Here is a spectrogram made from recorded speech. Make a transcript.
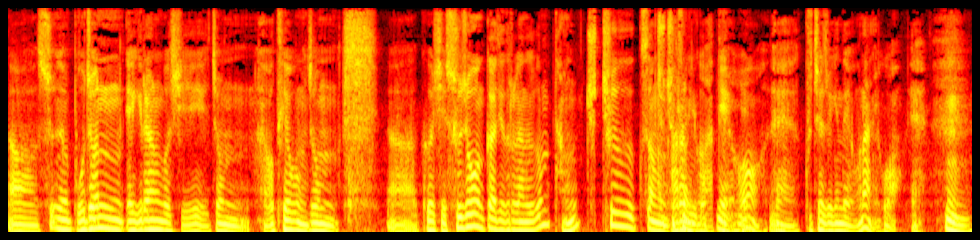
어, 수, 보존액이라는 것이 좀 어떻게 보면 좀 어, 그것이 수조 원까지 들어가는 건 당 추측성. 발언인 것 같아요. 예, 예, 구체적인 내용은 아니고. 예. 음.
